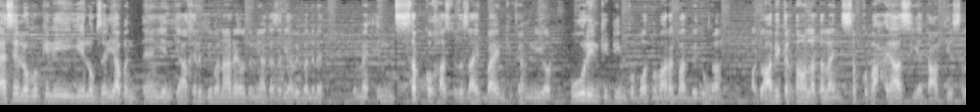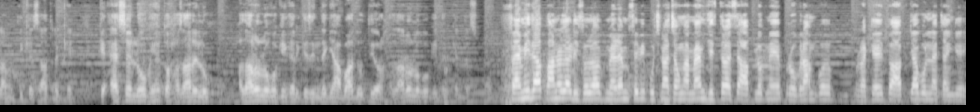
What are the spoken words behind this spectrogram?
ऐसे लोगों के लिए ये लोग ज़रिया बनते हैं, ये इनकी आखिरत भी बना रहे और दुनिया का ज़रिया भी बन रहे तो मैं इन सबको खासतौर से जाहिद भाई, इनकी फैमिली और पूरी इनकी टीम को बहुत मुबारकबाद भी दूँगा। और दुआ भी करता हूँ अल्लाह ताला इन सबको बहयासियत आफियत सलामती के साथ रखे कि ऐसे लोग हैं तो हज़ारों लोग हज़ारों लोगों के घर की ज़िंदगी आबाद होती है और हज़ारों लोगों के घर के अंदर सुकून फहमीदा पानोला डिसोला मैडम से भी पूछना चाहूँगा। मैम जिस तरह से आप लोग ने ये प्रोग्राम को रखे तो आप क्या बोलना चाहेंगे?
